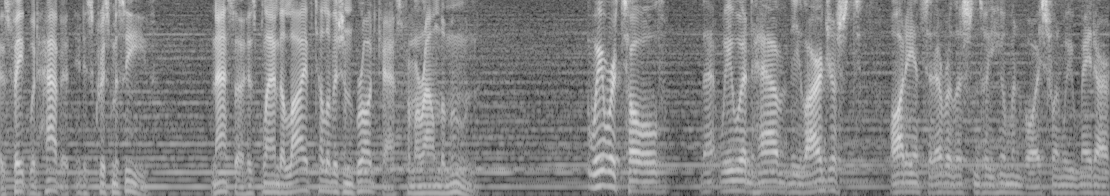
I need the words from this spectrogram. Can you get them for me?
As fate would have it, it is Christmas Eve. NASA has planned a live television broadcast from around the moon. We were told that we would have the largest audience that ever listened to a human voice when we made our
